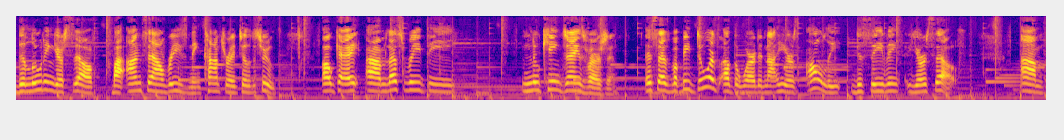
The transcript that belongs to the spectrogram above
deluding yourself by unsound reasoning contrary to the truth." Okay, um, let's read the New King James Version. It says, But be doers of the word and not hearers only, deceiving yourself. Um,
